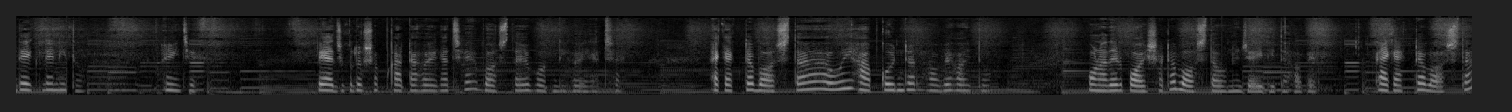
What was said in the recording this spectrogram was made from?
দেখলেনই তো, এই যে পেঁয়াজগুলো সব কাটা হয়ে গেছে, বস্তায় বন্দি হয়ে গেছে। এক একটা বস্তা ওই হাফ কুইন্টাল হবে হয়তো। ওনাদের পয়সাটা বস্তা অনুযায়ী দিতে হবে। এক একটা বস্তা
